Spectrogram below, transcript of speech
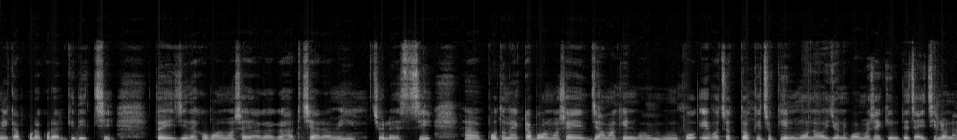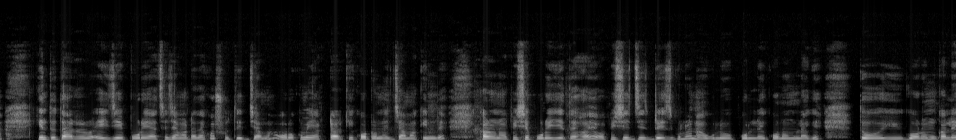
মেকআপ করে করে আর কি দিচ্ছি। তো এই যে দেখো বরমশাই আগে আগে হাঁটছে আর আমি চলে এসেছি। প্রথমে একটা বরমশাইয়ের জামা কিনবো। এবছর তো কিছু কিনবো না, ওই জন্য বরমশাই কিনতে চাইছিল না। কিন্তু তার এই যে পরে আছে জামাটা, দেখো সুতির জামা, ওরকমই একটা আর কি কটনের জামা কিনবে। কারণ অফিসে পরে যেতে হয়, অফিসের যে ড্রেসগুলো না, ওগুলো পরলে গরম লাগে। তো ওই গরমকালে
